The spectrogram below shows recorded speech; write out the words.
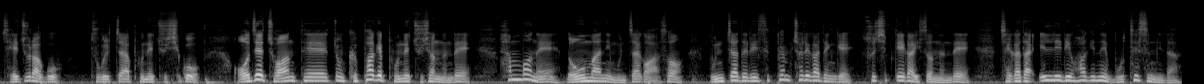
제주라고 두 글자 보내주시고 어제 저한테 좀 급하게 보내주셨는데 한 번에 너무 많이 문자가 와서 문자들이 스팸 처리가 된 게 수십 개가 있었는데 제가 다 일일이 확인을 못했습니다.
